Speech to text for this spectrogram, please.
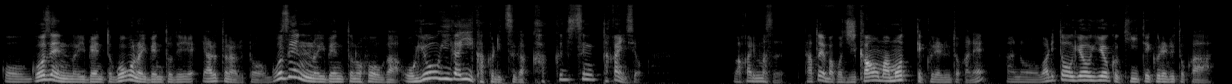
こう、午前のイベント、午後のイベントでやるとなると、午前のイベントの方が、お行儀がいい確率が確実に高いんですよ。わかります？例えばこう時間を守ってくれるとかね。あの割とお行儀よく聞いてくれるとか。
